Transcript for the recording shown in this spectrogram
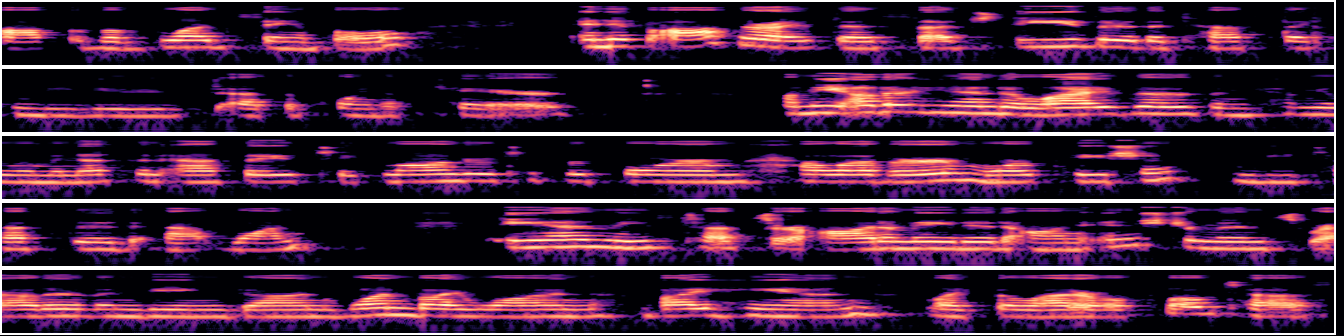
off of a blood sample. And if authorized as such, these are the tests that can be used at the point of care. On the other hand, ELISAs and chemiluminescent assays take longer to perform. However, more patients can be tested at once. And these tests are automated on instruments rather than being done one by one by hand, like the lateral flow tests.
